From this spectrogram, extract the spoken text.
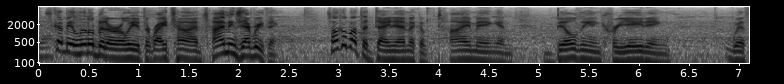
Yeah. It's got to be a little bit early at the right time. Timing's everything. Talk about the dynamic of timing and building and creating with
